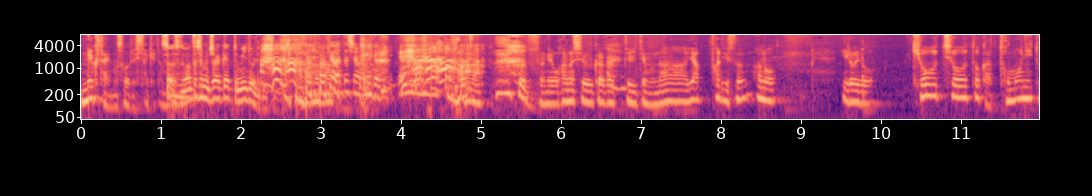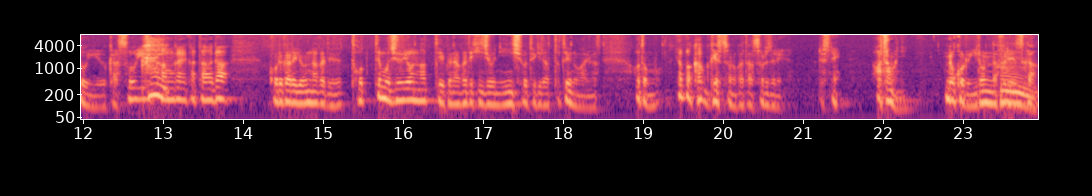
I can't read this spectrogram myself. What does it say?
う、ネクタイもそうでしたけども。そうですね。私もジャケット緑です。今日私も緑。そうですよね。お話を伺っていてもな、やっぱりそ、あの、いろいろ、協調とか共にというか、そういう考え方が、これから世の中でとっても重要になっていく中で非常に印象的だったというのがあります。あとも、やっぱ各ゲストの方それぞれですね、頭に残るいろんなフレーズが、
